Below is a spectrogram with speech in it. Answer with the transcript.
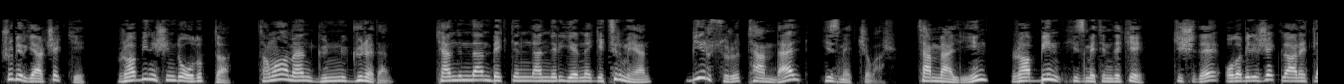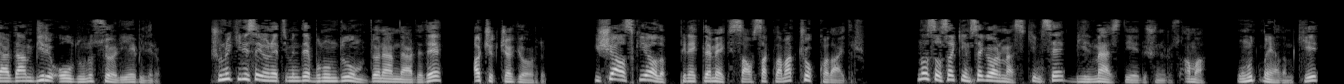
Şu bir gerçek ki Rabbin işinde olup da tamamen gününü gün eden, kendinden beklenilenleri yerine getirmeyen bir sürü tembel hizmetçi var. Tembelliğin Rabbin hizmetindeki kişide olabilecek lanetlerden biri olduğunu söyleyebilirim. Şunu kilise yönetiminde bulunduğum dönemlerde de açıkça gördüm. İşi askıya alıp pineklemek, savsaklamak çok kolaydır. Nasılsa kimse görmez, kimse bilmez diye düşünürüz ama unutmayalım ki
